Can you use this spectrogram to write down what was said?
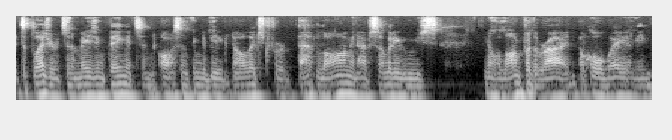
it's a pleasure. It's an amazing thing. It's an awesome thing to be acknowledged for that long and have somebody who's, you know, along for the ride the whole way. I mean,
